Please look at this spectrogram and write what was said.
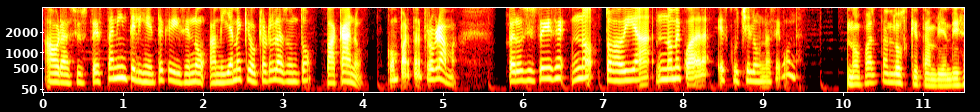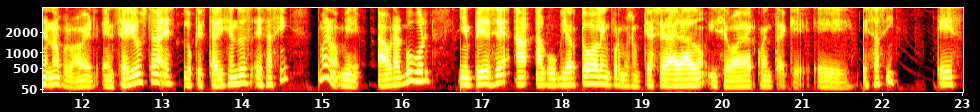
Ahora, si usted es tan inteligente que dice, no, a mí ya me quedó claro el asunto, bacano, comparta el programa. Pero si usted dice, no, todavía no me cuadra, escúchelo una segunda. No faltan los que también dicen, no, pero a ver, ¿en serio está, es, lo que está diciendo es, así? Bueno, mire, abra Google y empiece a, a googlear toda la información que se ha dado y se va a dar cuenta de que eh, es así. Es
